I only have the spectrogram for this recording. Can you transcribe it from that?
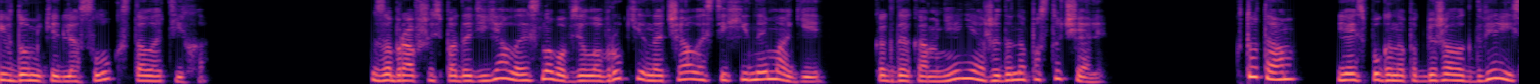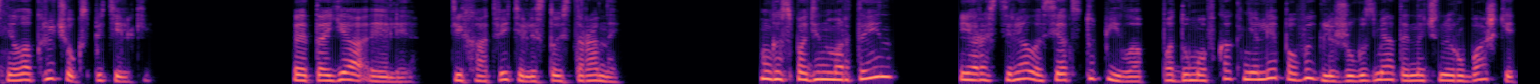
и в домике для слуг стало тихо. Забравшись под одеяло, я снова взяла в руки начало стихийной магии, когда ко мне неожиданно постучали. «Кто там?» Я испуганно подбежала к двери и сняла крючок с петельки. «Это я, Элли», – тихо ответили с той стороны. «Господин Мартейн?» Я растерялась и отступила, подумав, как нелепо выгляжу в измятой ночной рубашке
